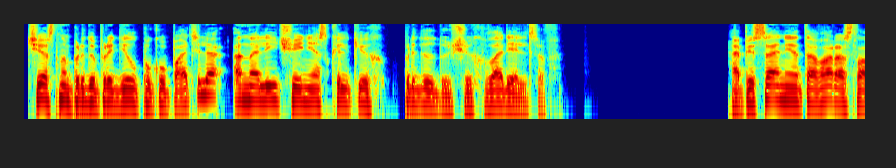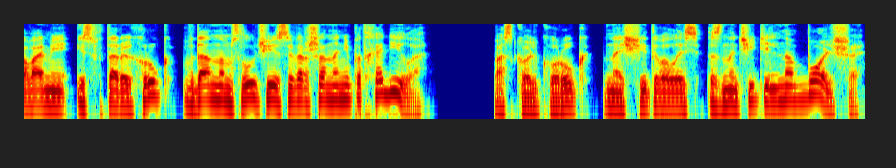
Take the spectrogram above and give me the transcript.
честно предупредил покупателя о наличии нескольких предыдущих владельцев. Описание товара словами из вторых рук в данном случае совершенно не подходило, поскольку рук насчитывалось значительно больше,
